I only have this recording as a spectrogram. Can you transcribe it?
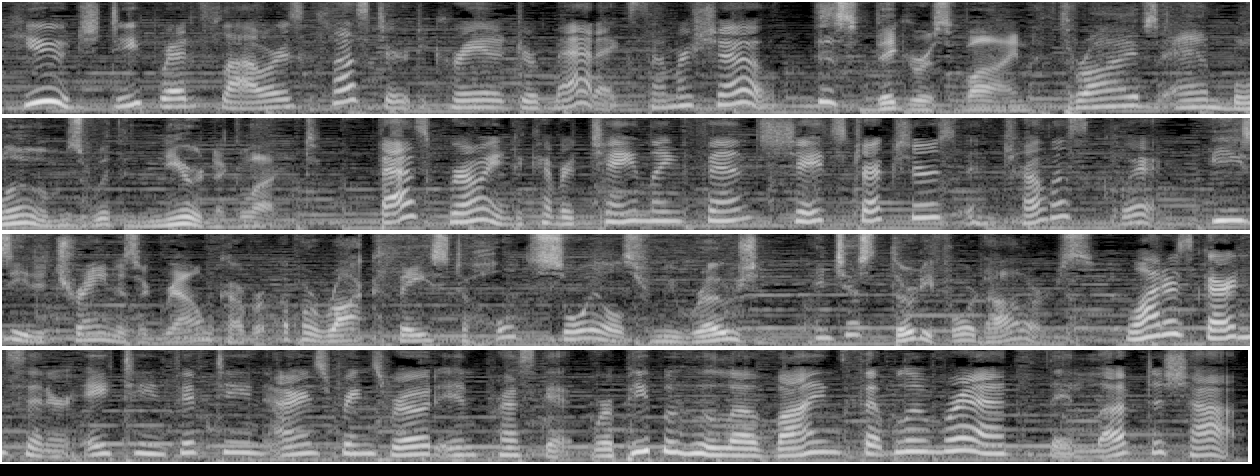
Huge, deep red flowers cluster to create a dramatic summer show. This vigorous vine thrives and blooms with near neglect. Fast growing to cover chain link fence, shade structures, and trellis quick. Easy to train as a ground cover up a rock face to hold soils from erosion, and just $34. Watters Garden Center, 1815 Iron Springs Road in Prescott, where people who love vines that bloom red, they love to shop.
